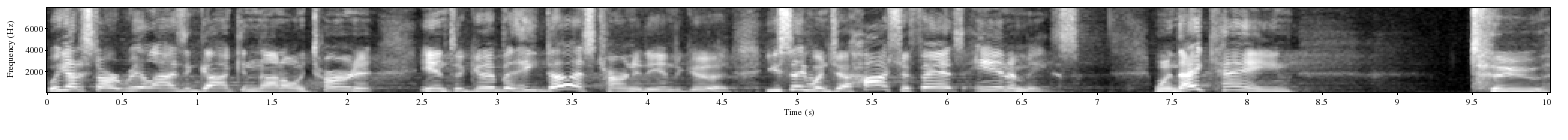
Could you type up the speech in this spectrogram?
We got to start realizing God can not only turn it into good, but he does turn it into good. You see, when Jehoshaphat's enemies, when they came to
